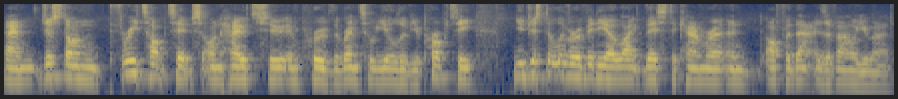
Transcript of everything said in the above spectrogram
um, just on three top tips on how to improve the rental yield of your property? You just deliver a video like this to camera and offer that as a value add.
